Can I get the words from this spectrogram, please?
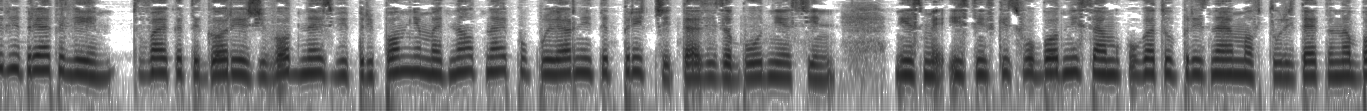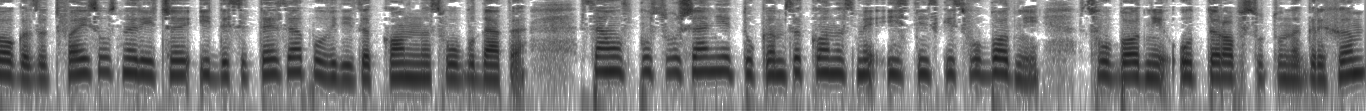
Скъпи приятели, това е категория живот. Днес ви припомням една от най-популярните притчи, тази за блудния син. Ние сме истински свободни само когато признаем авторитета на Бога. Затова Исус нарича и десете заповеди закон на свободата. Само в послушанието към закона сме истински свободни. Свободни от робството на греха,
